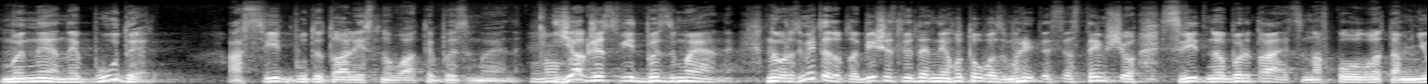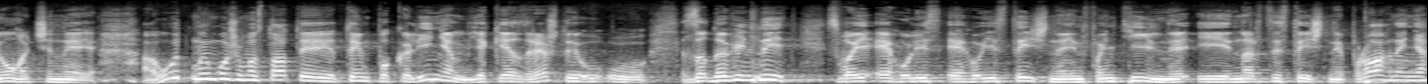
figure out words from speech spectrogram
мене не буде, а світ буде далі існувати без мене. Ну, Як же світ без мене? Ну розумієте, тобто більшість людей не готова змиритися з тим, що світ не обертається навколо там нього чи неї. А от ми можемо стати тим поколінням, яке зрештою у, у, задовільнить своє еголіс, егоїстичне, інфантільне і нарцистичне прагнення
